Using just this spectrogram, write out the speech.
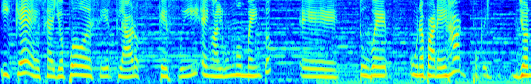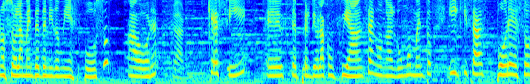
¿Y qué? O sea, yo puedo decir, claro, que fui en algún momento, eh, tuve una pareja, porque yo no solamente he tenido mi esposo ahora, Claro. que sí, eh, se perdió la confianza en, algún momento y quizás por eso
